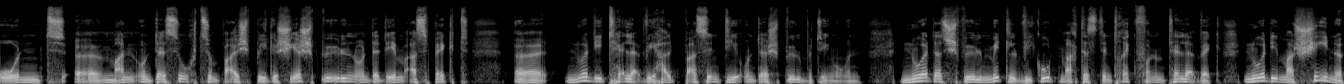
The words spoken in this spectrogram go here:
Und äh, man untersucht zum Beispiel Geschirrspülen unter dem Aspekt, äh, nur die Teller, wie haltbar sind die unter Spülbedingungen. Nur das Spülmittel, wie gut macht es den Dreck von einem Teller weg. Nur die Maschine,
